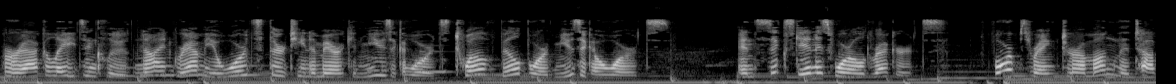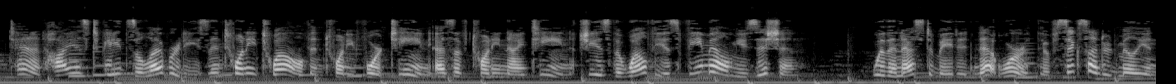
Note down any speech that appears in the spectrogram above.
Her accolades include 9 Grammy Awards, 13 American Music Awards, 12 Billboard Music Awards, and 6 Guinness World Records. Forbes ranked her among the top 10 highest paid celebrities in 2012 and 2014. As of 2019, she is the wealthiest female musician, with an estimated net worth of $600 million.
